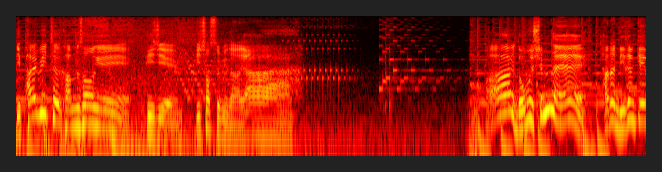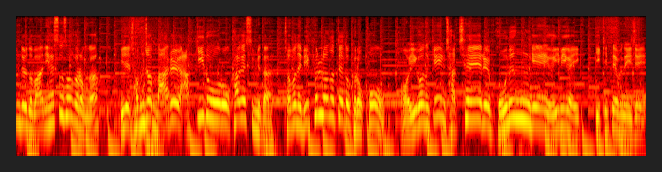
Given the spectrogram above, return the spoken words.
이 8비트 감성의 BGM 미쳤습니다. 야. 아 너무 쉽네 다른 리듬 게임들도 많이 했어서 그런가? 이제 점점 말을 아끼도록 하겠습니다. 저번에 리플러너 때도 그렇고 어 이거는 게임 자체를 보는 게 의미가 있, 있기 때문에 이제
